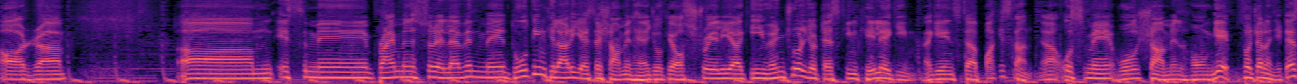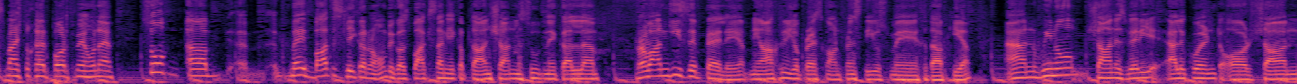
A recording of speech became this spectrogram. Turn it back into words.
और इसमें प्राइम मिनिस्टर इलेवन में दो तीन खिलाड़ी ऐसे शामिल हैं जो कि ऑस्ट्रेलिया की इवेंचुअल जो टेस्ट टीम खेलेगी अगेंस्ट पाकिस्तान उसमें वो शामिल होंगे। सो चलें जी टेस्ट मैच तो खैर पर्थ में होना है। सो मैं बात इसलिए कर रहा हूँ बिकॉज़ पाकिस्तान के कप्तान शान मसूद ने कल रवानगी से पहले अपनी आखिरी जो प्रेस कॉन्फ्रेंस थी, उसमें खिताब किया। And we know Shan is very eloquent और Shan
